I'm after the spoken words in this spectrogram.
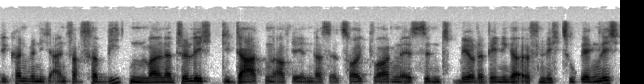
Die können wir nicht einfach verbieten, weil natürlich die Daten, auf denen das erzeugt worden ist, sind mehr oder weniger öffentlich zugänglich.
